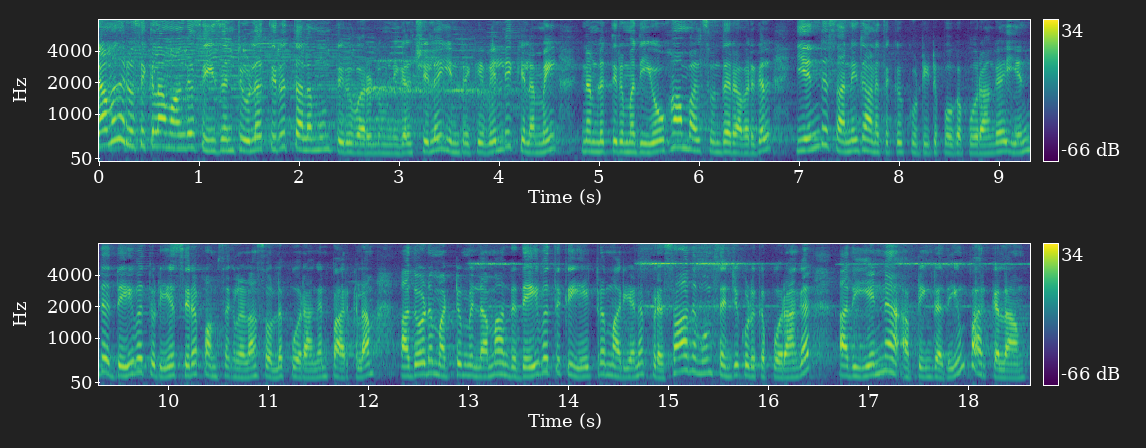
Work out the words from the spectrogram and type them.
நமது ருசிக்கலாம் வாங்க சீசன் டூல திருத்தலமும் திருவருளும் நிகழ்ச்சியில இன்றைக்கு வெள்ளிக்கிழமை நம்மள திருமதி யோகாம்பால் சுந்தர் அவர்கள் எந்த சன்னிதானத்துக்கு கூட்டிட்டு போக போறாங்க எந்த தெய்வத்துடைய சிறப்பு அம்சங்கள் எல்லாம் சொல்ல போறாங்கன்னு பார்க்கலாம். அதோட மட்டும் இல்லாம அந்த தெய்வத்துக்கு ஏற்ற மாதிரியான பிரசாதமும் செஞ்சு கொடுக்க போறாங்க. அது என்ன அப்படிங்கிறதையும் பார்க்கலாம்.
